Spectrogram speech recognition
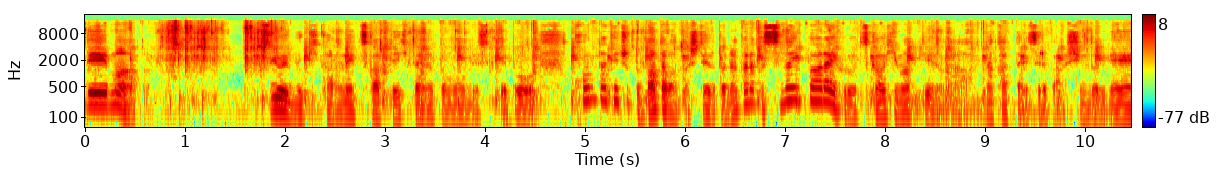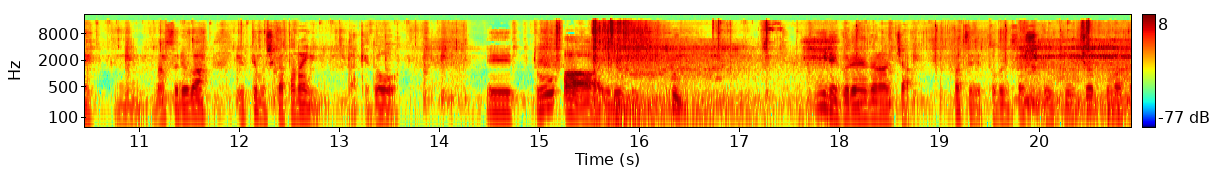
でまあ強い武器からね使っていきたいなと思うんですけどこんだけちょっとバタバタしてるとなかなかスナイパーライフルを使う暇っていうのがなかったりするからしんどいね。うん。まあそれは言っても仕方ないんだけど。えー、っとああ入れる。ほい。いいねグレネードランチャー。一発で飛ぶにさしていくちょっと待っ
